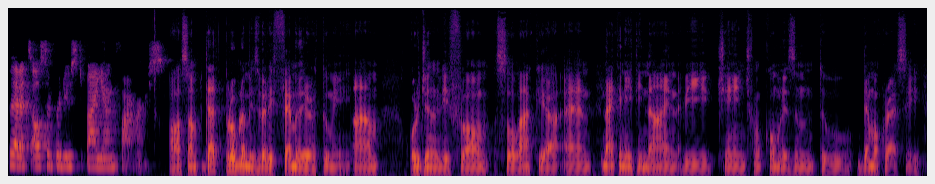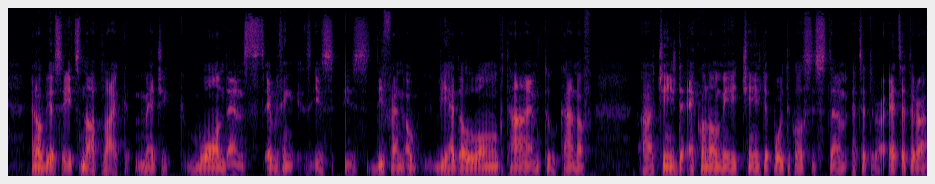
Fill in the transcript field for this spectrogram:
but that it's also produced by young farmers. Awesome. That problem is very familiar to me. I'm originally from Slovakia and 1989 we changed from communism to democracy and obviously it's not like magic wand and everything is is different we had a long time to kind of uh, change the economy, change the political system, etc., etc.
